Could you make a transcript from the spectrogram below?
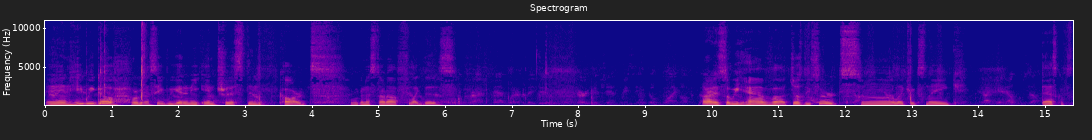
And here we go. We're gonna see if we get any interesting cards. We're gonna start off like this. Alright, so we have uh, Just Desserts, uh, Electric Snake, Mask of,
